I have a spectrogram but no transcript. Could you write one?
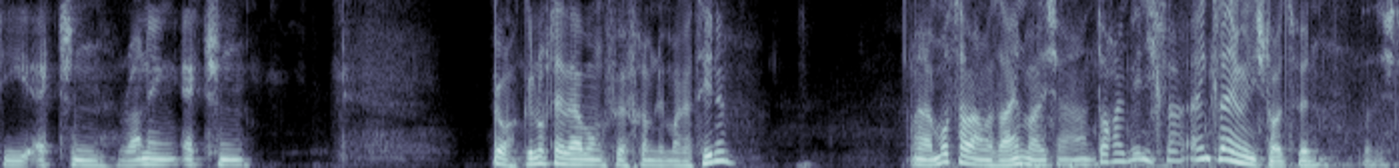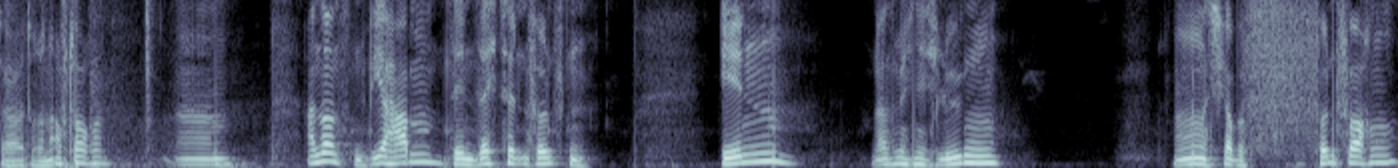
Die Action, Running Action. Ja, genug der Werbung für fremde Magazine. Äh, muss aber mal sein, weil ich äh, doch ein wenig, ein klein wenig stolz bin, dass ich da drin auftauche. Ähm, ansonsten, wir haben den 16.05. in, lass mich nicht lügen, hm, ich glaube fünf Wochen,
